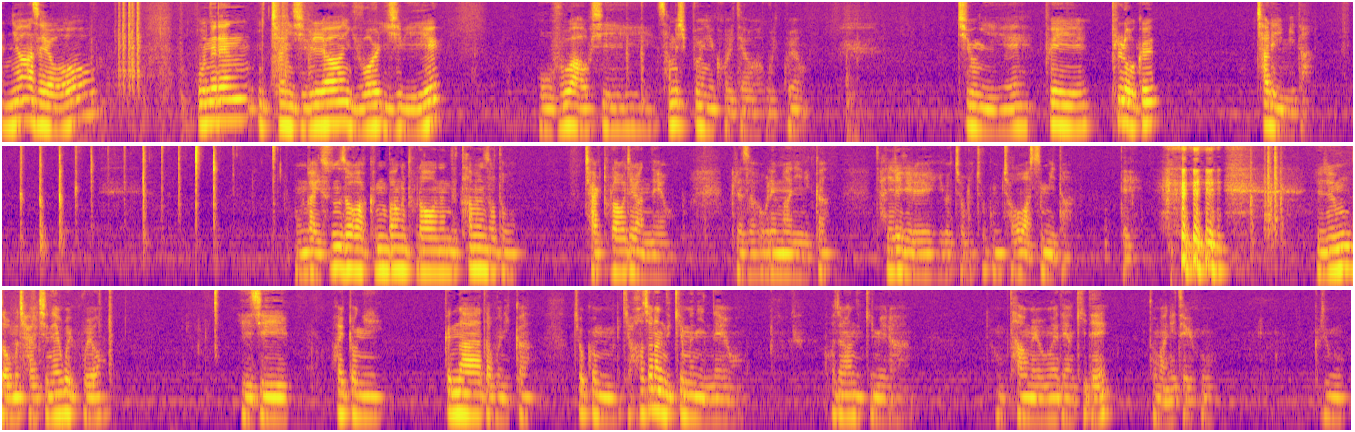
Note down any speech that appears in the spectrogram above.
안녕하세요. 오늘은 2021년 6월 22일 오후 9시 30분이 거의 되어가고 있고요. 지웅이의 프레일 PLOG 차례입니다. 뭔가 이 순서가 금방 돌아오는 듯 하면서도 잘 돌아오질 않네요. 그래서 오랜만이니까 할 얘기를 이것저것 조금 적어왔습니다. 네. 요즘 너무 잘 지내고 있고요. 이 집 활동이 끝나다 보니까 조금 이렇게 허전한 느낌은 있네요. 허전한 느낌이랑 좀 다음 앨범에 대한 기대도 많이 들고 그리고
